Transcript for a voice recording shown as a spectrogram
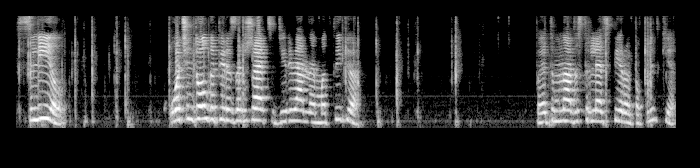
Слил. Очень долго перезаряжается деревянная мотыга. Поэтому надо стрелять с первой попытки.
